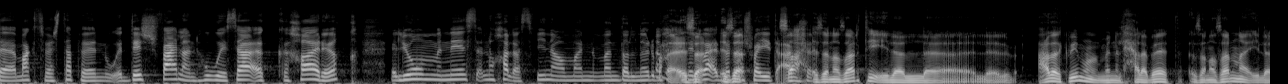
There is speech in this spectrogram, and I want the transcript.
ماكس فيرستابن وقديش فعلا هو سائق خارق. اليوم الناس إنه خلص فينا ما نضل نربح إذا الوقت إذا شوية صح إذا نظرتي إلى عدد كبير من الحلبات إذا نظرنا إلى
